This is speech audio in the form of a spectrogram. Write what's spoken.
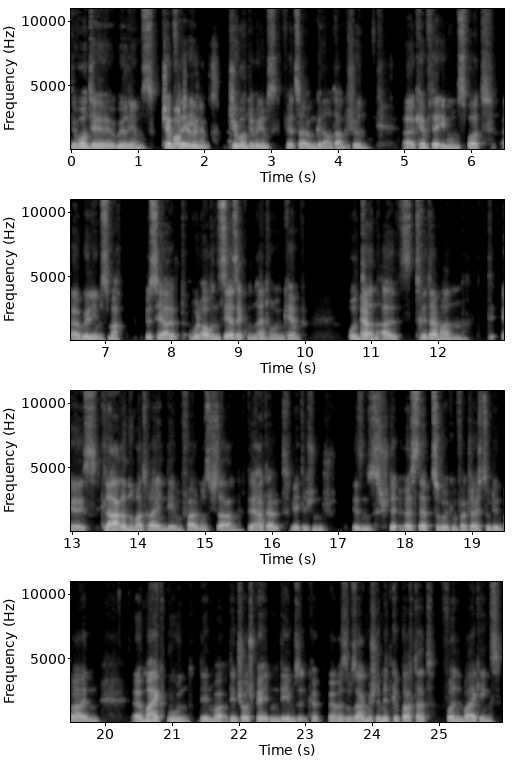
Devonte Williams. Javonte Williams. Javonte Williams, Verzeihung, genau, Dankeschön. Äh, kämpft er eben um Spot. Äh, Williams macht bisher halt wohl auch einen sehr, sehr guten Eindruck im Camp. Und ja. dann als dritter Mann, er ist klare Nummer drei in dem Fall, muss ich sagen. Der hat halt wirklich einen, ist ein äh, Step zurück im Vergleich zu den beiden. Äh, Mike Boone, den, den George Payton, dem, wenn man so sagen möchte, mitgebracht hat von den Vikings.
